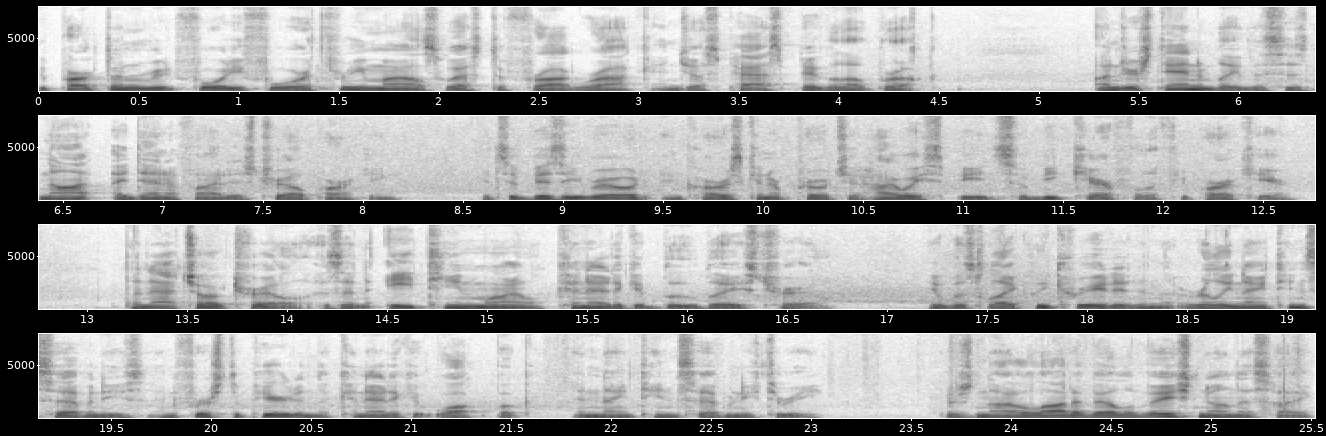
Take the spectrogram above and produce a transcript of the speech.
We parked on Route 44 three miles west of Frog Rock and just past Bigelow Brook. Understandably, this is not identified as trail parking. It's a busy road and cars can approach at highway speed, so be careful if you park here. The Natchaug Trail is an 18 mile Connecticut Blue Blaze trail. It was likely created in the early 1970s and first appeared in the Connecticut Walk Book in 1973. There's not a lot of elevation on this hike,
